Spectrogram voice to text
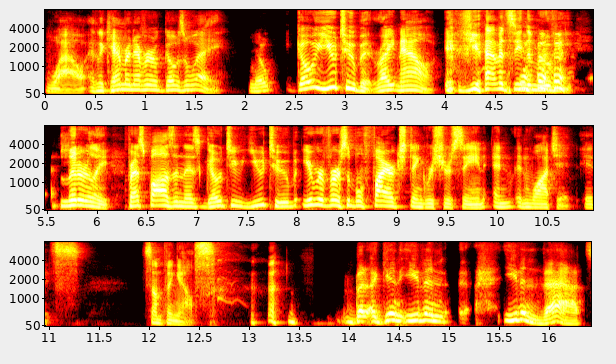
Wow. And the camera never goes away. Nope. Go YouTube it right now if you haven't seen the movie. Literally, press pause in this, go to YouTube, irreversible fire extinguisher scene, and, and watch it. It's something else. But again, even even that,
